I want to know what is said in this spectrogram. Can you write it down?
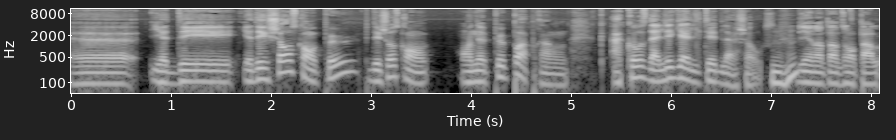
Euh, Il y, a des- il y a des choses qu'on peut, puis des choses qu'on on ne peut pas prendre à cause de la légalité de la chose. Mhm. Bien entendu, on parle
